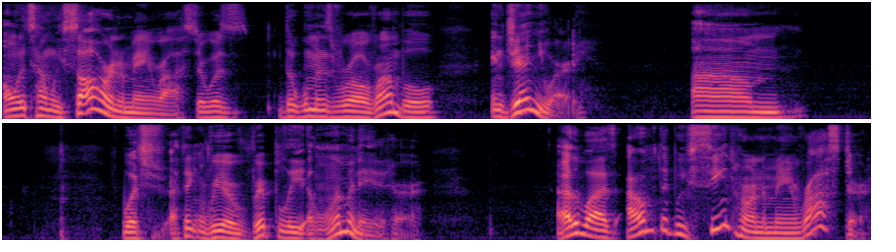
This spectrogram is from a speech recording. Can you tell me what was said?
only time we saw her in the main roster was the Women's Royal Rumble in January, um, which I think Rhea Ripley eliminated her. Otherwise, I don't think we've seen her on the main roster.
